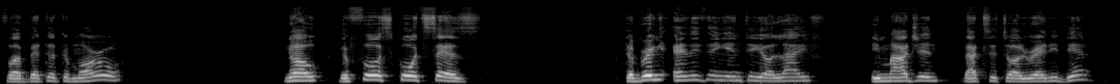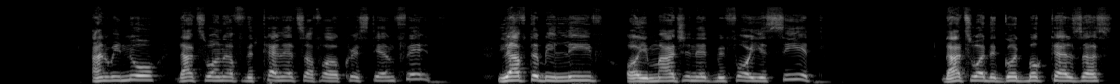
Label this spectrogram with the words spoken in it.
for a better tomorrow. Now, the first quote says, To bring anything into your life, imagine that it's already there. And we know that's one of the tenets of our Christian faith. You have to believe or imagine it before you see it. That's what the good book tells us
